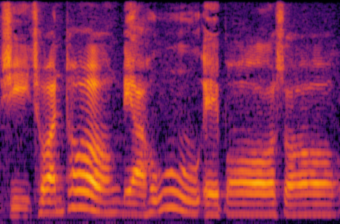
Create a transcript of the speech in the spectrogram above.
是传统猎户的步数，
